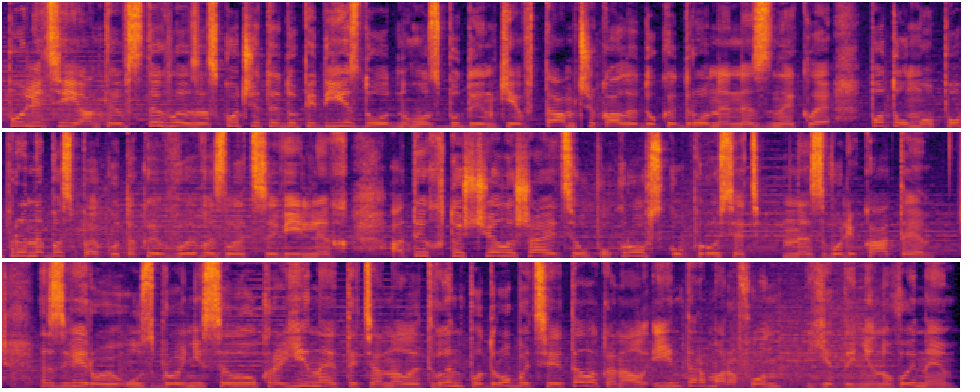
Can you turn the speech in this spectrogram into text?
Поліціянти встигли заскочити до під'їзду одного з будинків. Там чекали, доки дрони не зникли. Потому, попри небезпеку, таки вивезли цивільних. А тих, хто ще лишається у Покровську, просять не зволікати. З вірою у Збройні Сили України Тетяна Литвин, подробиці, телеканал Інтер, марафон. Єдині новини.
